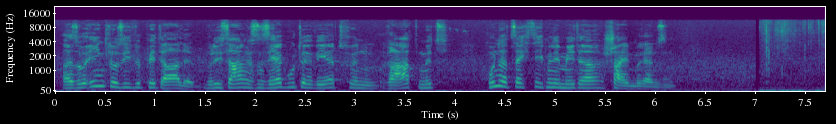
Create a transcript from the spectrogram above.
also inklusive Pedale. Würde ich sagen, ist ein sehr guter Wert für ein Rad mit 160 mm Scheibenbremsen.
